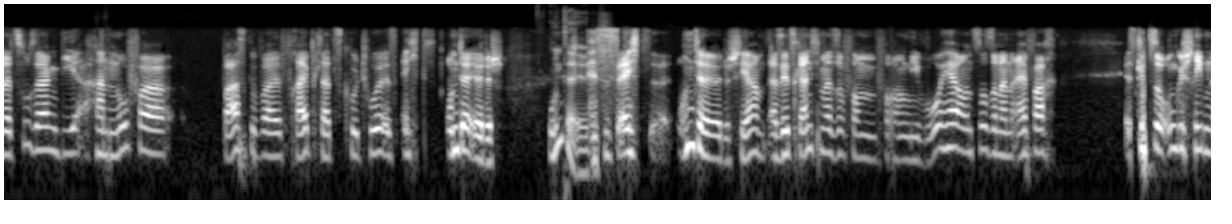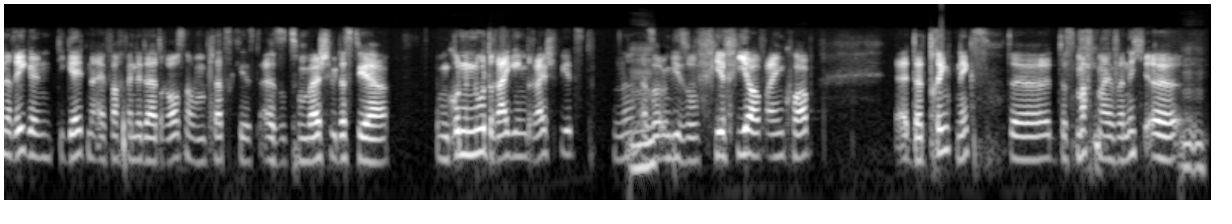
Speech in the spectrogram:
dazu sagen, die Hannover Basketball-Freiplatzkultur ist echt unterirdisch. Unterirdisch. Es ist echt äh, unterirdisch, ja. Also jetzt gar nicht mal so vom, vom Niveau her und so, sondern einfach, es gibt so ungeschriebene Regeln, die gelten einfach, wenn du da draußen auf den Platz gehst. Also zum Beispiel, dass du ja im Grunde nur 3 gegen 3 spielst. Ne? Mhm. Also irgendwie so 4-4 auf einen Korb. Äh, das bringt nichts. Das macht man einfach nicht. Äh, Mhm.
